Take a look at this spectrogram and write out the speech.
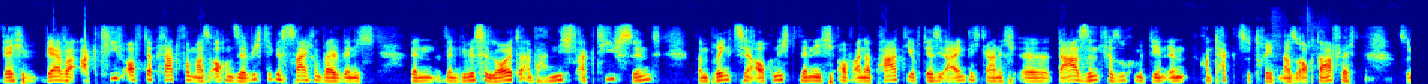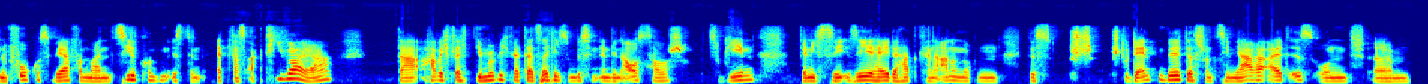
welche, wer war aktiv auf der Plattform, also auch ein sehr wichtiges Zeichen, weil wenn ich, wenn, wenn gewisse Leute einfach nicht aktiv sind, dann bringt es ja auch nicht, wenn ich auf einer Party, auf der sie eigentlich gar nicht äh, da sind, versuche mit denen in Kontakt zu treten. Also auch da vielleicht so ein Fokus, wer von meinen Zielkunden ist denn etwas aktiver, ja. Da habe ich vielleicht die Möglichkeit, tatsächlich so ein bisschen in den Austausch zu gehen. Wenn ich se sehe, hey, der hat keine Ahnung noch ein das Studentenbild, das schon zehn Jahre alt ist und ähm,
